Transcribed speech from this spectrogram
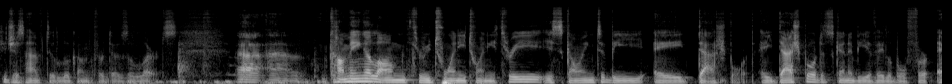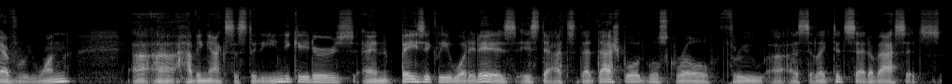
You just have to look on for those alerts. Uh, uh, coming along through 2023 is going to be a dashboard, a dashboard that's going to be available for everyone. Uh, uh, having access to the indicators. And basically, what it is is that that dashboard will scroll through uh, a selected set of assets,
